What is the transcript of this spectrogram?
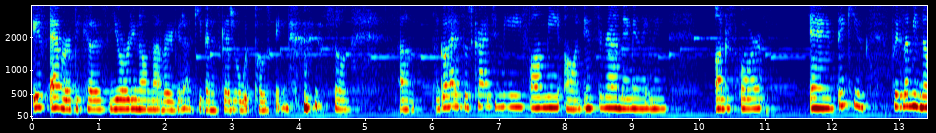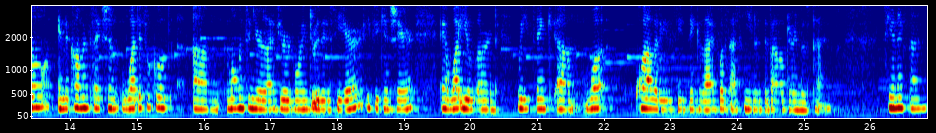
if ever because you already know I'm not very good at keeping a schedule with posting. So um, go ahead and subscribe to me. Follow me on Instagram maymayliling underscore. And thank you please let me know in the comment section what difficult um, moments in your life you're going through this year if you can share and what you learned. What you think um, what qualities you think life was asking you to develop during those times. See you next time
